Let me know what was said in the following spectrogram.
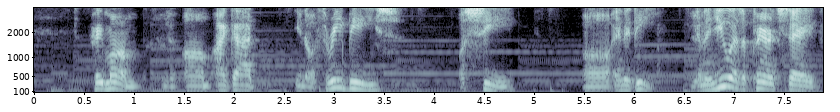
hey, mom, um, I got you know three B's, a C, uh, and a D." Yeah. And then you as a parent say,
